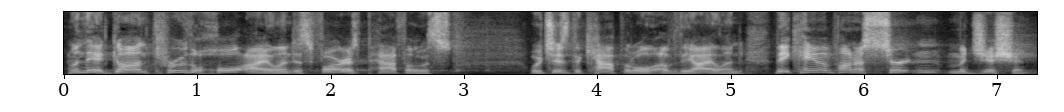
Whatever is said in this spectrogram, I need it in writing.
When they had gone through the whole island as far as Paphos, which is the capital of the island, they came upon a certain magician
